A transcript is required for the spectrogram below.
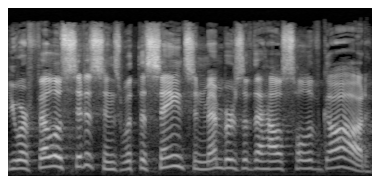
you are fellow citizens with the saints and members of the household of God,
